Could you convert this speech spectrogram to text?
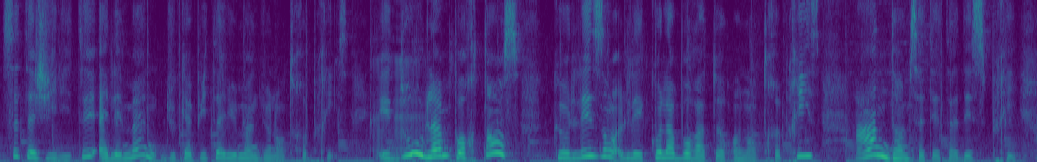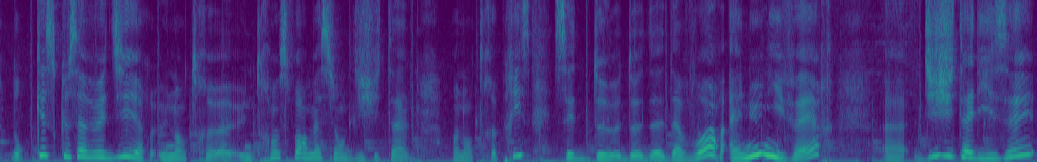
Cette agilité, elle émane du capital humain d'une entreprise. Et mhm. d'où l'importance que les, les collaborateurs en entreprise ont cet état d'esprit. Donc qu'est-ce que ça veut dire une entreprise une transformation digitale en entreprise c'est d'avoir un univers digitalisé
